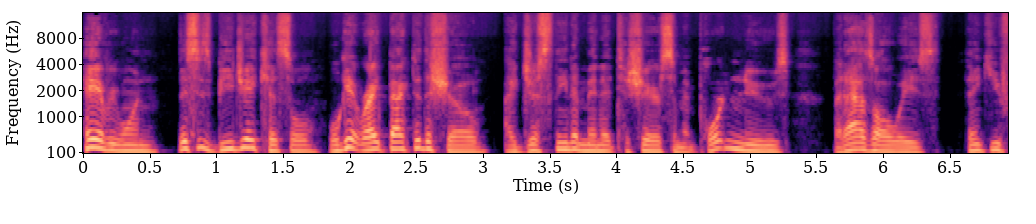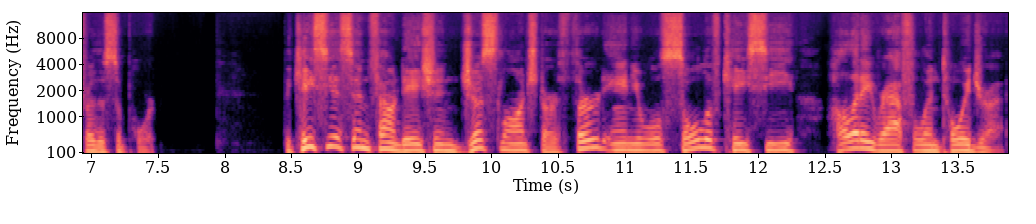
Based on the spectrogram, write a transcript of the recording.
Hey everyone, this is BJ Kissel. We'll get right back to the show. I just need a minute to share some important news, but as always, thank you for the support. The KCSN Foundation just launched our third annual Soul of KC holiday raffle and toy drive,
